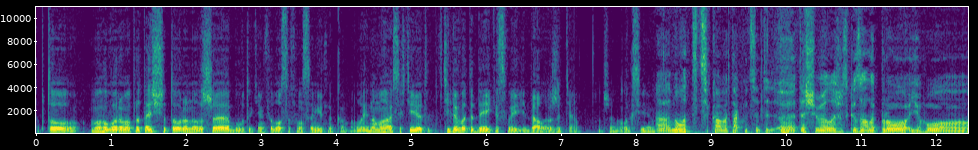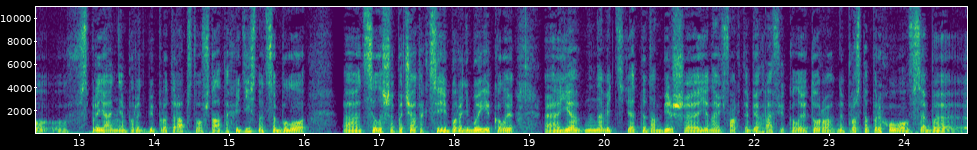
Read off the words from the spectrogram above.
Тобто ми говоримо про те, що Торо не лише був таким філософом-самітником, але й намагався втілювати, втілювати деякі свої ідеали в життя. Отже, Олексію. А, ну от цікаво так, оце те, е, що ви Олеже сказали про його е, сприяння боротьбі проти рабства в Штатах. І дійсно це було е, це лише початок цієї боротьби, і коли є навіть, я додам більше, є навіть факти біографії, коли Торо не просто переховував в себе е,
